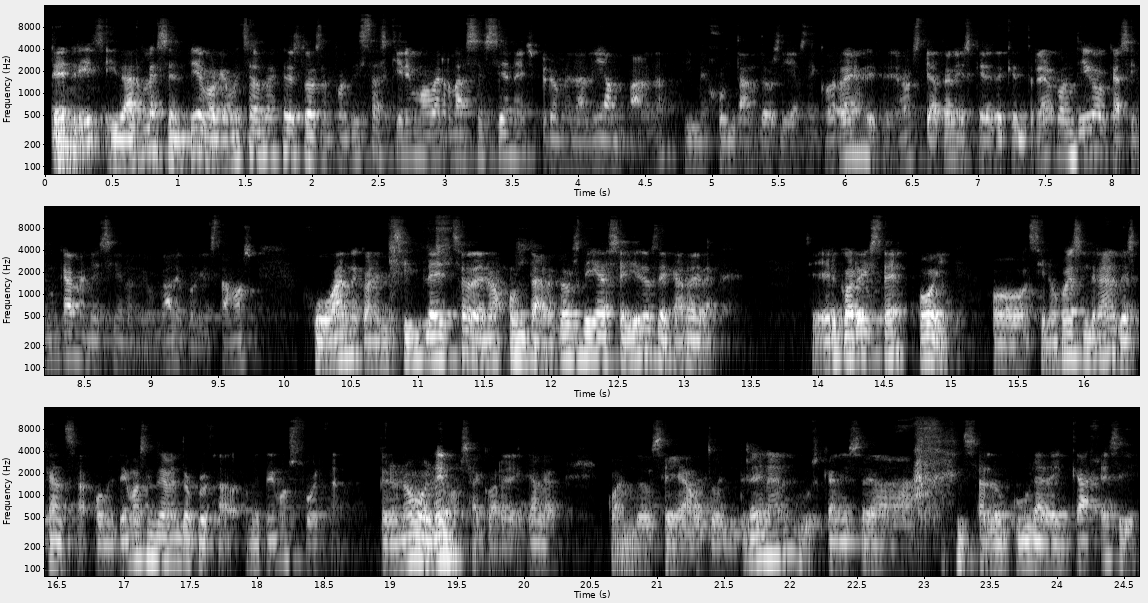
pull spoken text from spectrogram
Tetris y darle sentido, porque muchas veces los deportistas quieren mover las sesiones, pero me la lían parda y me juntan dos días de correr. Y dicen, hostia, Tony, es que desde que entreno contigo casi nunca me lesiono. Digo, vale, porque estamos jugando con el simple hecho de no juntar dos días seguidos de carrera. Si ayer corriste, hoy, o si no puedes entrenar, descansa, o metemos entrenamiento cruzado, o metemos fuerza, pero no volvemos a correr. Claro, cuando se autoentrenan, buscan esa, esa locura de encajes y,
